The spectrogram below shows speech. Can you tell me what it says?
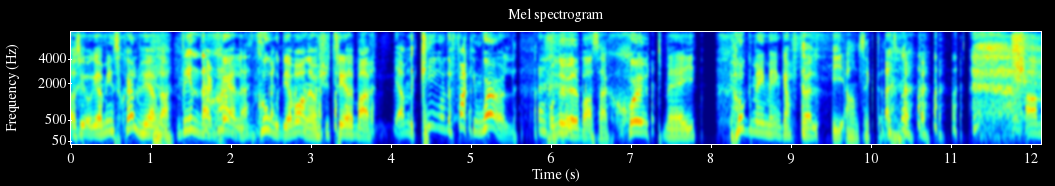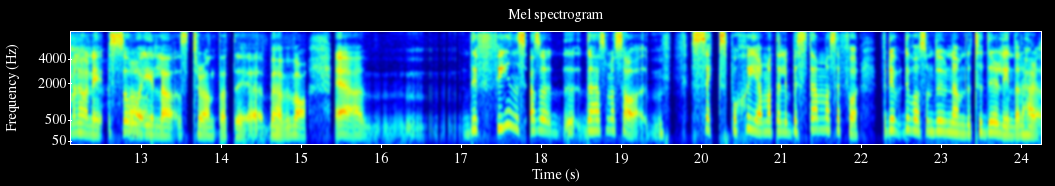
Alltså, jag, jag minns själv hur jävla självgod jag var när jag var 23. Det bara, I'm the king of the fucking world! Och nu är det bara så här, skjut mig, hugg mig med en gaffel i ansiktet. Ja men hörni, så Ja. illa tror jag inte att det behöver vara. Eh, det finns, alltså det här som jag sa, sex på schemat eller bestämma sig för, för det, det var som du nämnde tidigare Linda, det här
